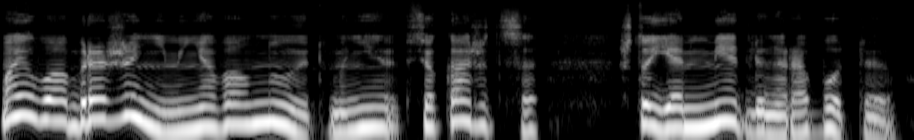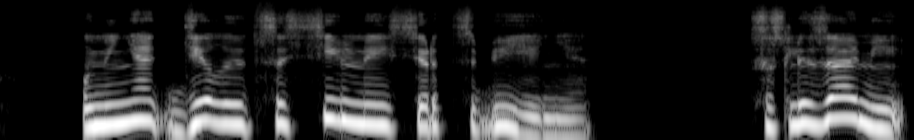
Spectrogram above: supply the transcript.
Мое воображение меня волнует, мне все кажется, что я медленно работаю — у меня делаются сильные сердцебиения. Со слезами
